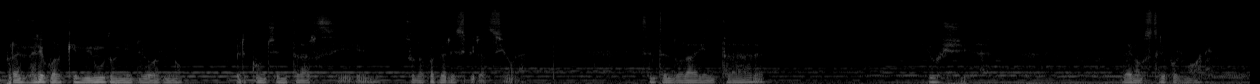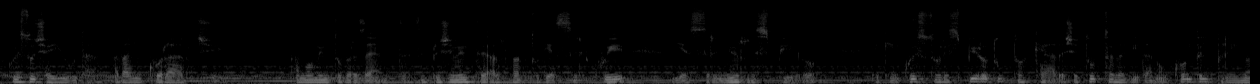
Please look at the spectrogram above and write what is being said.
prendere qualche minuto ogni giorno per concentrarsi sulla propria respirazione, sentendo l'aria entrare e uscire dai nostri polmoni. Questo ci aiuta ad ancorarci al momento presente, semplicemente al fatto di essere qui, di essere nel respiro che in questo respiro tutto accade, c'è tutta la vita, non conta il prima,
